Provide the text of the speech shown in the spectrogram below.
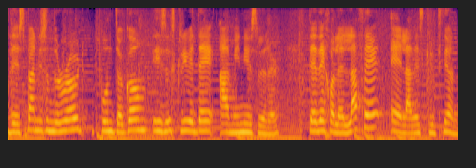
thespanishontheroad.com y suscríbete a mi newsletter. Te dejo el enlace en la descripción.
